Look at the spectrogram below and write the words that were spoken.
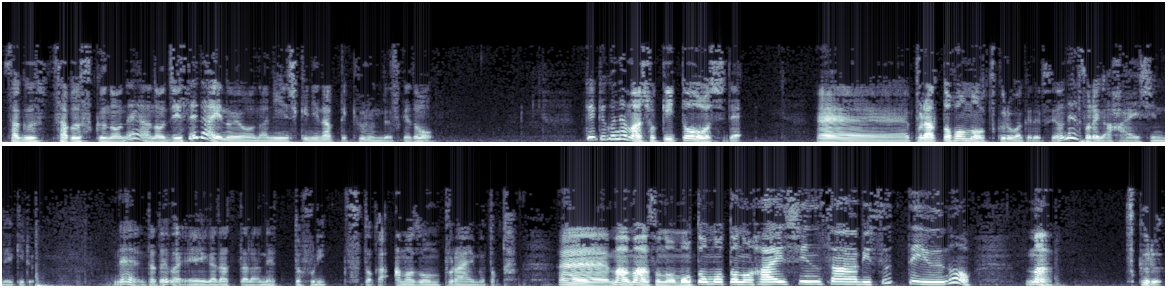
サブサブスクのね、あの、次世代のような認識になってくるんですけど、結局ね、まあ初期投資で、えー、プラットフォームを作るわけですよね。それが配信できる。ね、例えば映画だったらネットフリックスとかアマゾンプライムとか、えー、まあまあその元々の配信サービスっていうのを、まあ、作る。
